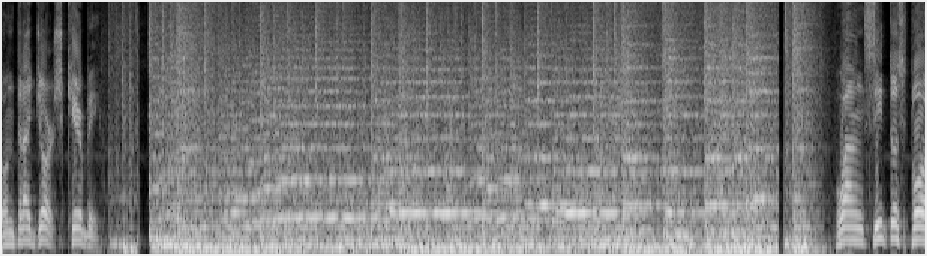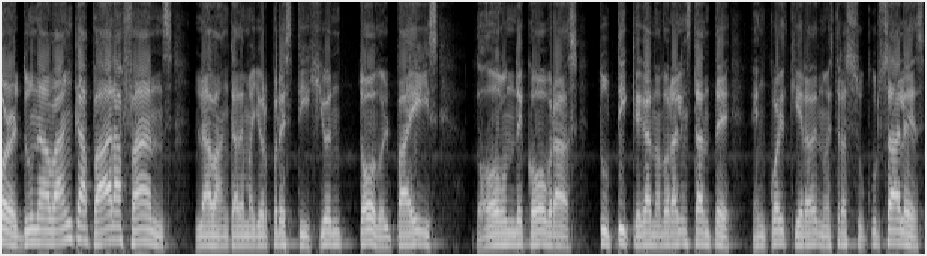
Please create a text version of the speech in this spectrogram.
contra George Kirby. Juancito Sport, una banca para fans, la banca de mayor prestigio en todo el país, donde cobras tu ticket ganador al instante en cualquiera de nuestras sucursales.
